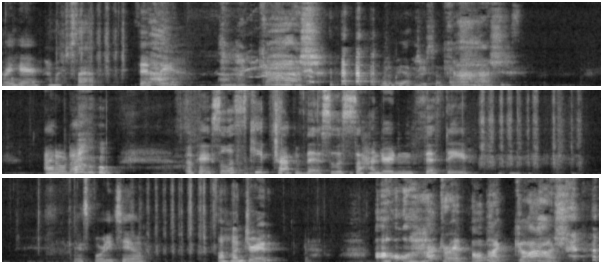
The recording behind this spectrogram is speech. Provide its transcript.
Right oh, here. How much is that? 50. Oh my gosh. what did we up to so far? Gosh. I don't know. Okay, so let's keep track of this. So this is 150. There's 42. 100. Oh, a hundred. Oh my gosh.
